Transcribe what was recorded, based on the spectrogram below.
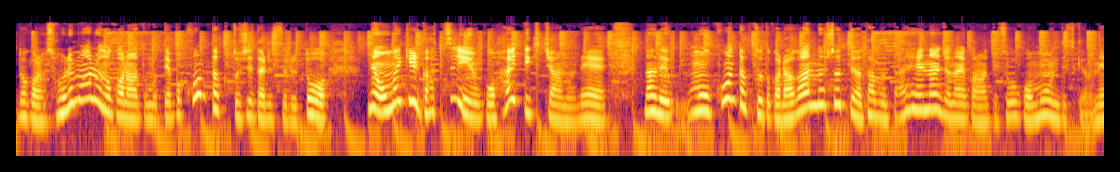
だからそれもあるのかなと思ってやっぱコンタクトしてたりするとね思いっきりがっつりこう入ってきちゃうのでなのでもうコンタクトとか裸眼の人っていうのは多分大変なんじゃないかなってすごく思うんですけどね。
